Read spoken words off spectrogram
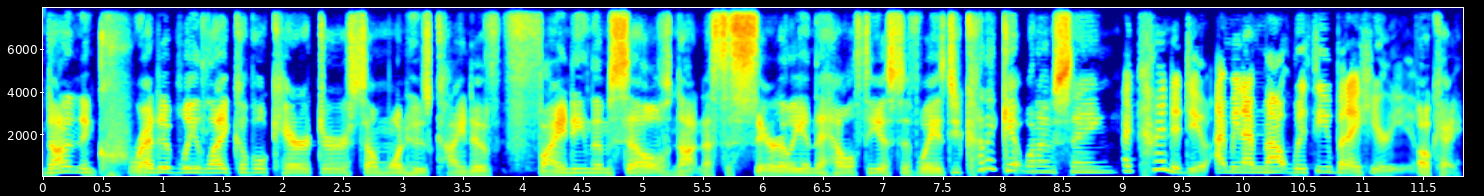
not an incredibly likable character, someone who's kind of finding themselves not necessarily in the healthiest of ways. Do you kind of get what I'm saying? I kind of do. I mean, I'm not with you, but I hear you. Okay.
